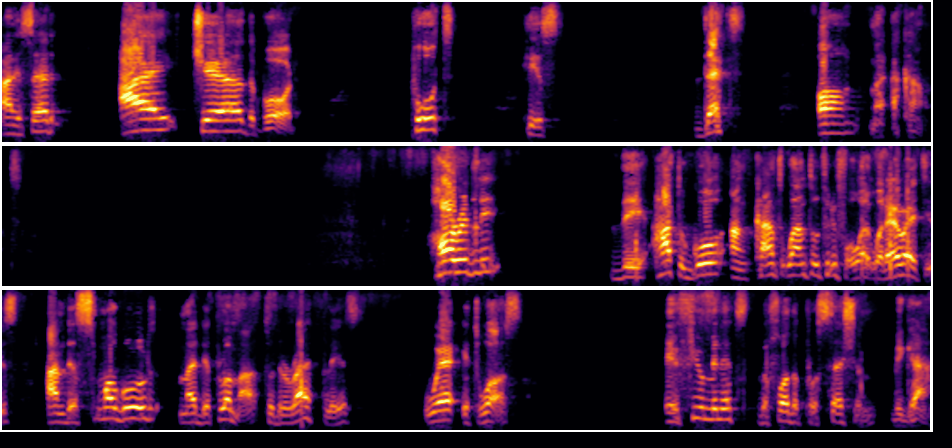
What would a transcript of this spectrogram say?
And he said, I chair the board. Put his debt on my account. Hurriedly, they had to go and count one, two, three, four, whatever it is, and they smuggled my diploma to the right place where it was a few minutes before the procession began.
